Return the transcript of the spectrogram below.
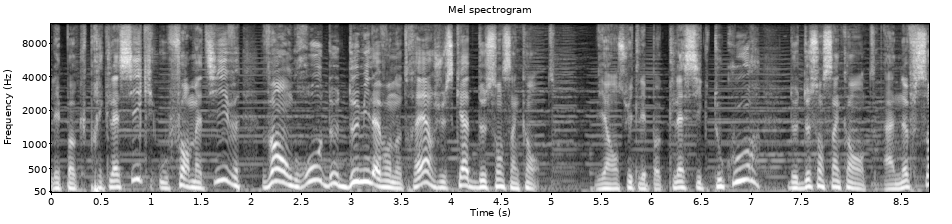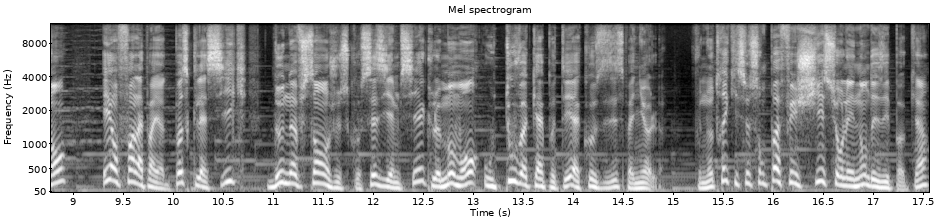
L'époque préclassique ou formative va en gros de 2000 avant notre ère jusqu'à 250. Vient ensuite l'époque classique tout court, de 250 à 900, et enfin la période post-classique, de 900 jusqu'au XVIe siècle, moment où tout va capoter à cause des Espagnols. Vous noterez qu'ils se sont pas fait chier sur les noms des époques. Hein.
